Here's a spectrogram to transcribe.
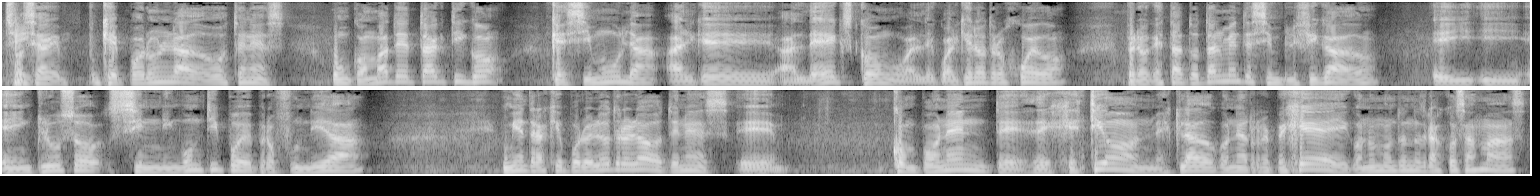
Sí. o sea, que- que por un lado vos tenés un combate táctico que simula al, que, al de XCOM o al de cualquier otro juego, pero que está totalmente simplificado e, e incluso sin ningún tipo de profundidad, mientras que por el otro lado tenés eh, componentes de gestión mezclado con RPG y con un montón de otras cosas más,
